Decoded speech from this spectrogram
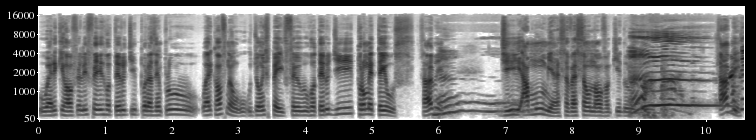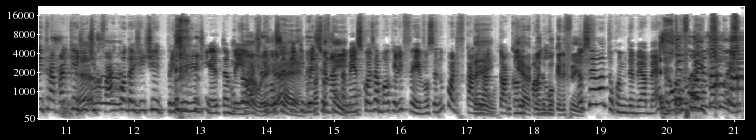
O Eric Hoff, ele fez roteiro de, por exemplo, o Eric Hoff não, o John Spade fez o roteiro de Prometheus, sabe? Hum. De A Múmia, essa versão nova aqui do. Ah, sabe? Mas tem trabalho que a gente É. faz quando a gente precisa de dinheiro também. Eu Não, acho que você é, tem que só que mencionar assim, também as coisas boas que ele fez. Você não pode ficar Tem. já O que tacando é a coisa no... boa que ele fez? Eu sei lá, tô com o MDB aberto, eu Não fez. ele.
